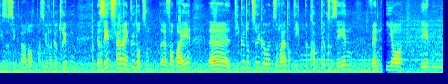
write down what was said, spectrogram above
dieses Signal auch passiert hat. Hier drüben, ihr seht, es fährt ein Güterzug äh, vorbei. Äh, die Güterzüge und so weiter, die bekommt ihr zu sehen, wenn ihr eben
